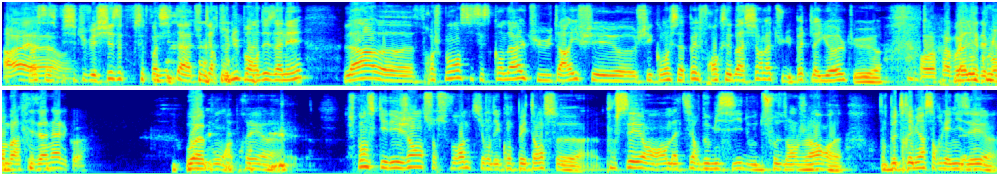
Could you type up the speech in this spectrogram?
Ah ouais. Ouais, ouais, ça- ouais. si tu fais chier cette, cette fois-ci, tu t'es retenu pendant des années. Là, euh, franchement, si c'est scandale, tu t'arrives chez, euh, chez comment il s'appelle, Franck Sébastien, là, tu lui pètes la gueule, tu. euh, On va Bah, fabriquer les des bombes artisanales quoi. Ouais, bon, après, euh, je pense qu'il y a des gens sur ce forum qui ont des compétences euh, poussées en, en matière d'homicide ou de choses dans le genre. euh, on peut très bien s'organiser. euh.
